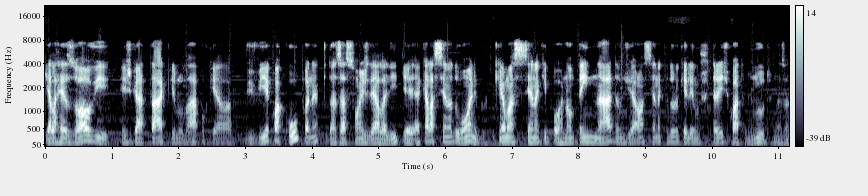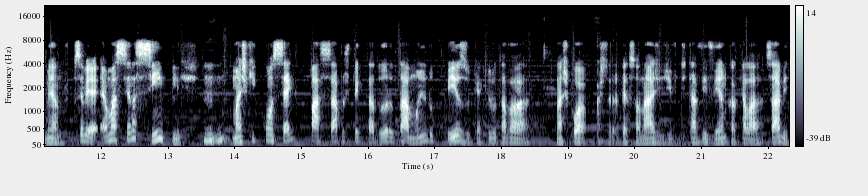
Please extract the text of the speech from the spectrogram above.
E ela resolve resgatar aquilo lá porque ela vivia com a culpa, né, das ações dela ali. E é aquela cena do ônibus, que é uma cena que, pô, não tem nada, onde é uma cena que dura o que uns 3, 4 minutos, mais ou menos. Você vê, é uma cena simples, uhum. mas que consegue passar pro espectador o tamanho do peso que aquilo tava nas costas da personagem, de estar tá vivendo com aquela, sabe?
